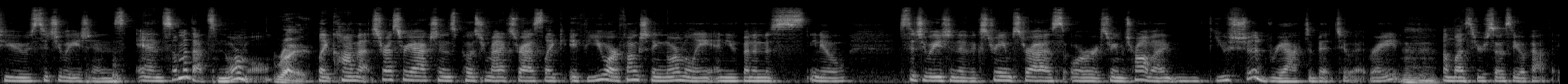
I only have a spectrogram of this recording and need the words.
to situations. And some of that's normal. Right. Like combat stress reactions, post traumatic stress. Like if you are functioning normally and you've been in this, you know, situation of extreme stress or extreme trauma, you should react a bit to it, right? Mm-hmm. Unless you're sociopathic.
